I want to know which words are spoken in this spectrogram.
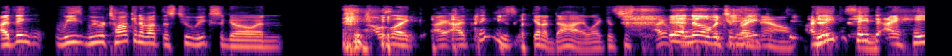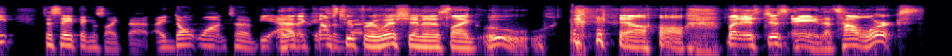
I think we we were talking about this two weeks ago, and I was like, I, I think he's gonna die. Like it's just, I, yeah, I'm no, but right now, I hate to say that. I hate to say things like that. I don't want to be. And it comes to that. fruition, and it's like, ooh, oh. but it's just, hey, that's how it works.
